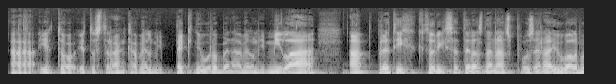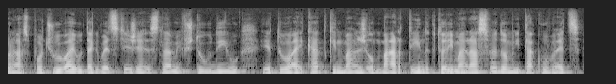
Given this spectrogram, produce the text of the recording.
a je to, je to stránka veľmi pekne urobená, veľmi milá. A pre tých, ktorí sa teraz na nás pozerajú alebo nás počúvajú, tak vedzte, že s nami v štúdiu je tu aj Katkin manžel Martin, ktorý má na svedomí takú vec,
